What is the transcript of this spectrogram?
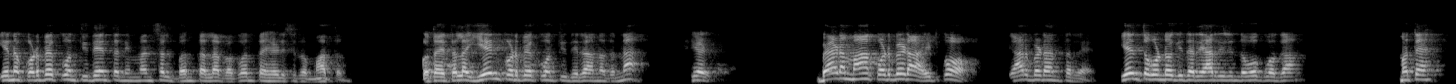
ಏನೋ ಕೊಡ್ಬೇಕು ಅಂತಿದೆ ಅಂತ ನಿಮ್ ಮನ್ಸಲ್ಲಿ ಬಂತಲ್ಲ ಭಗವಂತ ಹೇಳಿಸಿರೋ ಮಾತನ್ನು ಗೊತ್ತಾಯ್ತಲ್ಲ? ಏನ್ ಕೊಡ್ಬೇಕು ಅಂತಿದ್ದೀರಾ ಅನ್ನೋದನ್ನ ಹೇಳಿ. ಬೇಡಮ್ಮ, ಕೊಡ್ಬೇಡ, ಇಟ್ಕೋ. ಯಾರ್ ಬೇಡ ಅಂತಾರೆ? ಏನ್ ತಗೊಂಡೋಗಿದ್ದಾರೆ? ಯಾರು ಇಲ್ಲಿಂದ ಹೋಗುವಾಗ? ಮತ್ತೆ?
